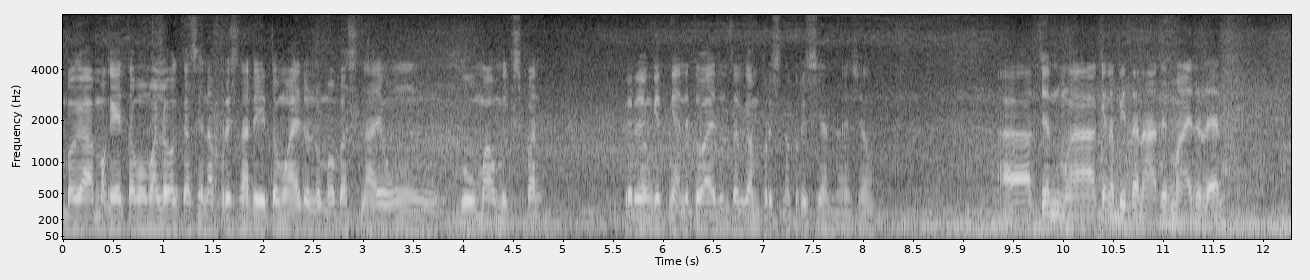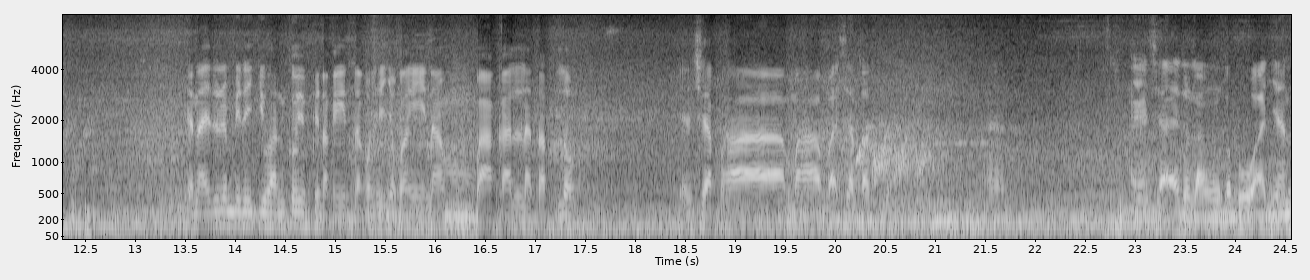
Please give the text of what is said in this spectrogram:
Baga makita mo maluwag kasi na press na dito mga idol lumabas na yung guma o mix pan. Pero yung gitna nito idol talagang press na press yan. Ayun siya. oh. At yan mga kinabitan natin mga idol yan. Yan idol yung binidyohan ko, yung pinakita ko sa inyo kanina, bakal na tatlo. Yan siya, pa, mahaba siya tatlo. Ayan. Ayan siya idol, ang kabuuan yan.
